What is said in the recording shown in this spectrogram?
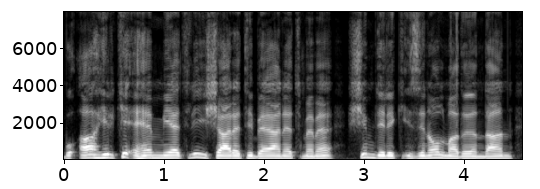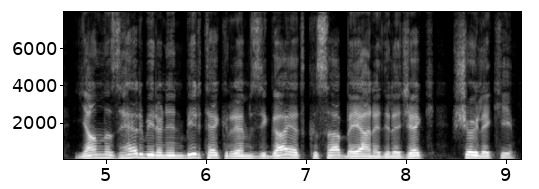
Bu ahirki ehemmiyetli işareti beyan etmeme şimdilik izin olmadığından yalnız her birinin bir tek remzi gayet kısa beyan edilecek. Şöyle ki,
